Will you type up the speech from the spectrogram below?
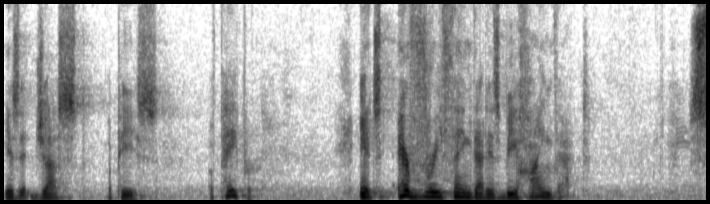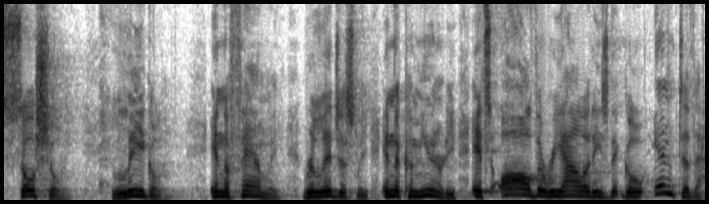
is it just a piece of paper. It's everything that is behind that. Socially, legally, in the family, religiously, in the community. It's all the realities that go into that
